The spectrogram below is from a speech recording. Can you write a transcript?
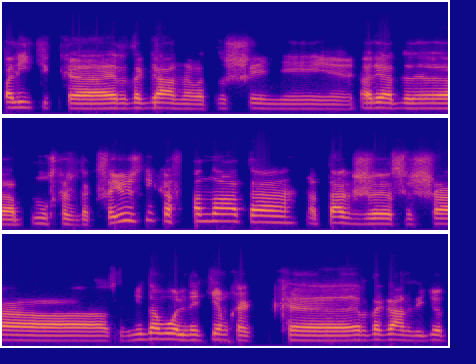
политика Эрдогана в отношении ряда, ну, скажем так, союзников по НАТО, а также США недовольны тем, как э, Эрдоган ведет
